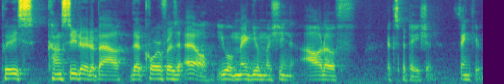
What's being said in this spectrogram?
please consider about the Core L. It will make your machine out of expectation. Thank you.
